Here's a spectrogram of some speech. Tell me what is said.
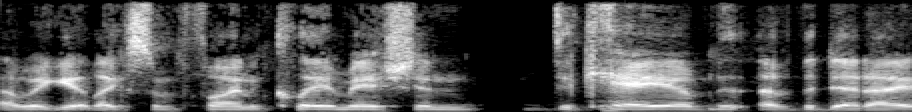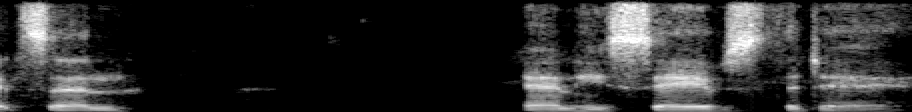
uh, we get like some fun claymation decay of the of the deadites, and and he saves the day.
